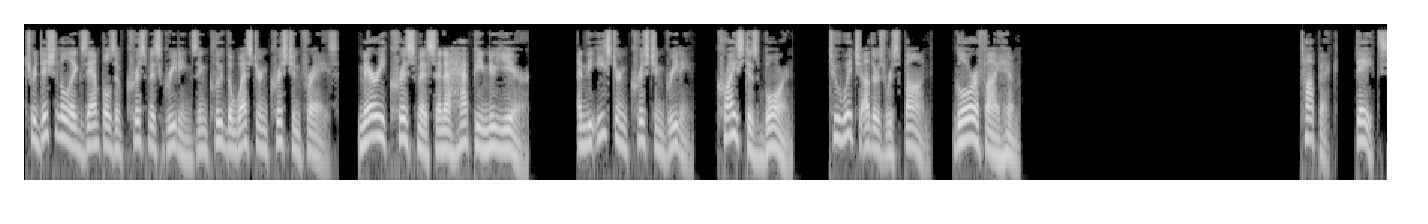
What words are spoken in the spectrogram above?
Traditional examples of Christmas greetings include the Western Christian phrase, "'Merry Christmas and a Happy New Year' and the Eastern Christian greeting, "'Christ is born' To which others respond, "'Glorify him' Dates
